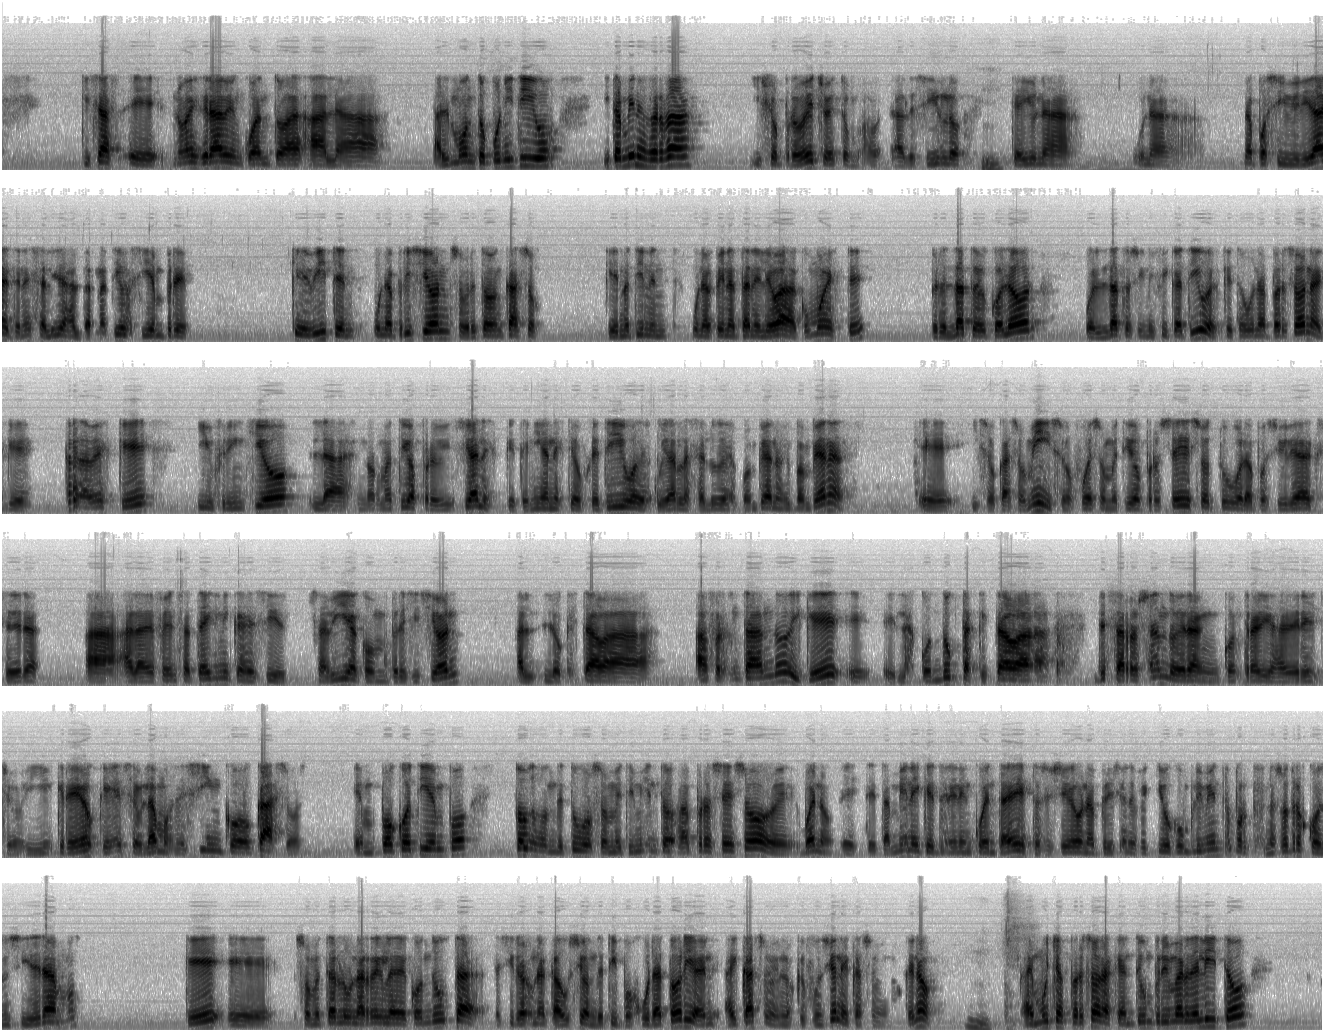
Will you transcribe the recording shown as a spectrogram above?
quizás eh, no es grave en cuanto a, la, al monto punitivo, y también es verdad y yo aprovecho esto a decirlo, mm. que hay una, una, una posibilidad de tener salidas alternativas siempre que eviten una prisión, sobre todo en casos que no tienen una pena tan elevada como este, pero el dato de color o el dato significativo es que esta es una persona que cada vez que infringió las normativas provinciales que tenían este objetivo de cuidar la salud de los pampeanos y pampeanas, eh, hizo caso omiso, fue sometido a proceso, tuvo la posibilidad de acceder a, la defensa técnica, es decir, sabía con precisión lo que estaba afrontando y que eh, las conductas que estaba desarrollando eran contrarias a derecho. Y creo que si hablamos de cinco casos en poco tiempo, todos donde tuvo sometimientos a proceso, eh, bueno, este, también hay que tener en cuenta esto, se llega a una prisión de efectivo cumplimiento porque nosotros consideramos que eh, someterlo a una regla de conducta, es decir, a una caución de tipo juratoria, hay casos en los que funciona y casos en los que no. Hay muchas personas que ante un primer delito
